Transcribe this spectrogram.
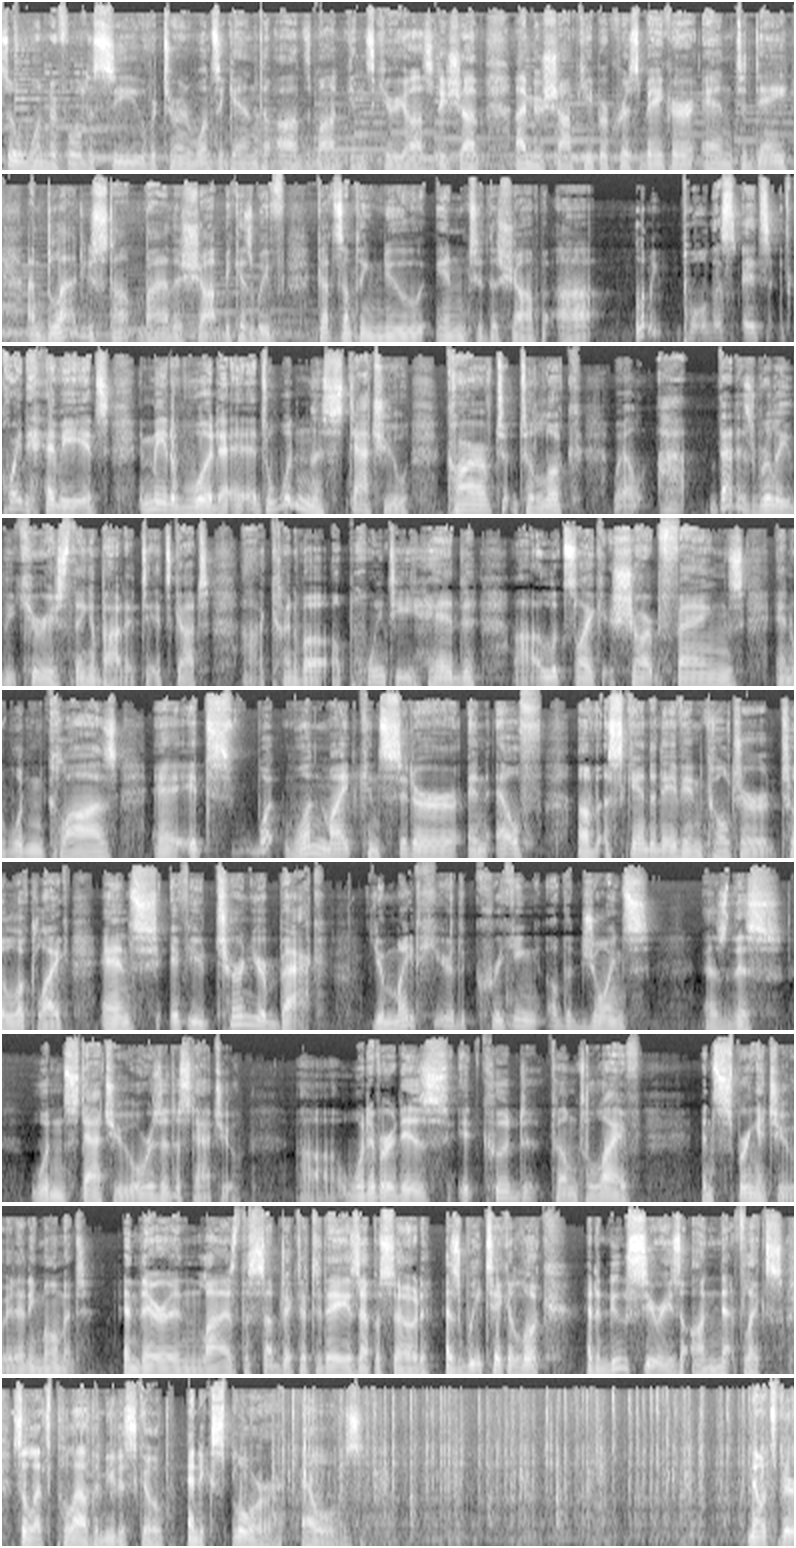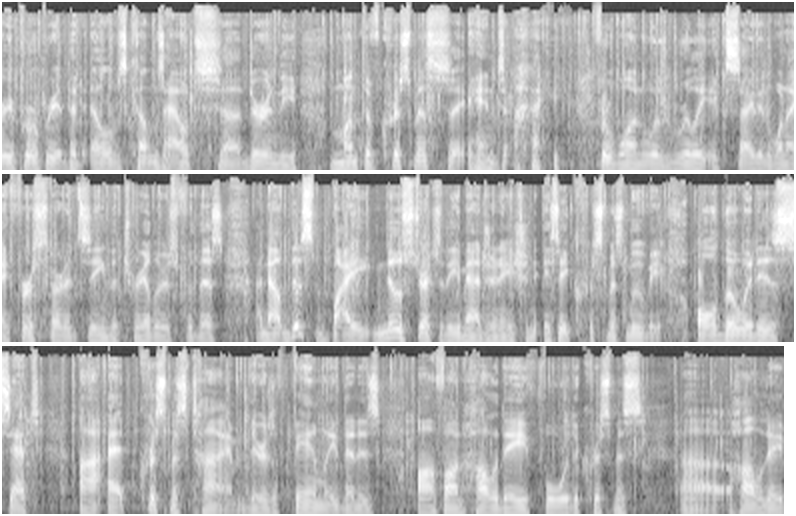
So wonderful to see you return once again to Odds Bodkin's Curiosity Shop. I'm your shopkeeper, Chris Baker, and today I'm glad you stopped by the shop because we've got something new into the shop. Uh, let me pull this. It's it's quite heavy. It's made of wood. It's a wooden statue carved to look well. Uh, that is really the curious thing about it. It's got uh, kind of a, a pointy head, uh, looks like sharp fangs and wooden claws. Uh, it's what one might consider an elf of Scandinavian culture to look like. And if you turn your back, you might hear the creaking of the joints as this wooden statue, or is it a statue? Uh, whatever it is, it could come to life and spring at you at any moment. And therein lies the subject of today's episode as we take a look at a new series on Netflix. So let's pull out the mutoscope and explore elves. Now, it's very appropriate that Elves comes out uh, during the month of Christmas, and I, for one, was really excited when I first started seeing the trailers for this. Now, this, by no stretch of the imagination, is a Christmas movie, although it is set uh, at Christmas time. There's a family that is off on holiday for the Christmas uh, holiday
